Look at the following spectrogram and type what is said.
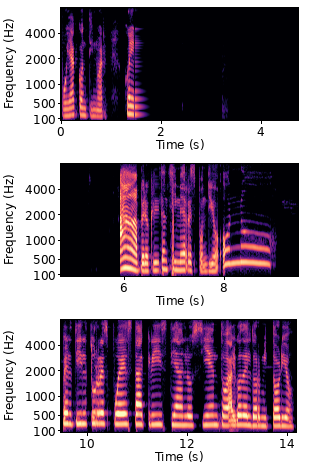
Voy a continuar con Ah, pero Cristian sí me respondió. Oh, no. Perdí tu respuesta, Cristian. Lo siento. Algo del dormitorio.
